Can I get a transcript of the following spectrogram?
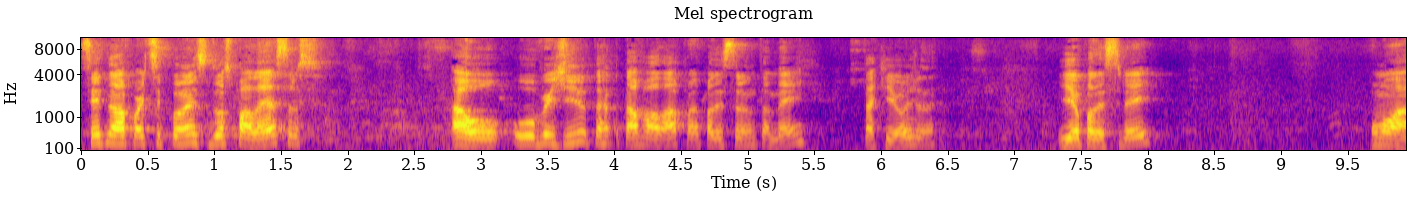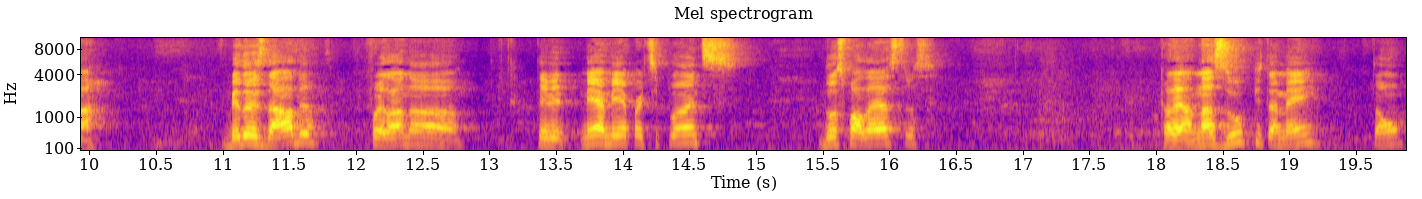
109 participantes, duas palestras. Ah, o, o Virgílio estava lá palestrando também, está aqui hoje, né? E eu palestrei. Vamos lá. B2W foi lá na. Teve 66 participantes, duas palestras. Na ZUP também. Então,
